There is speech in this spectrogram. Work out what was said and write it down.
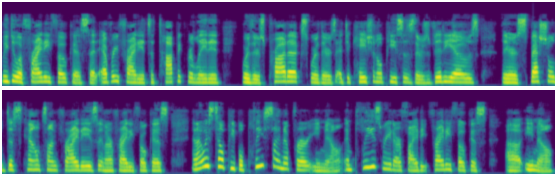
we do a Friday focus that every Friday it's a topic related where there's products, where there's educational pieces, there's videos, there's special discounts on Fridays in our Friday focus. And I always tell people, please sign up for our email and please read our Friday, Friday focus uh, email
